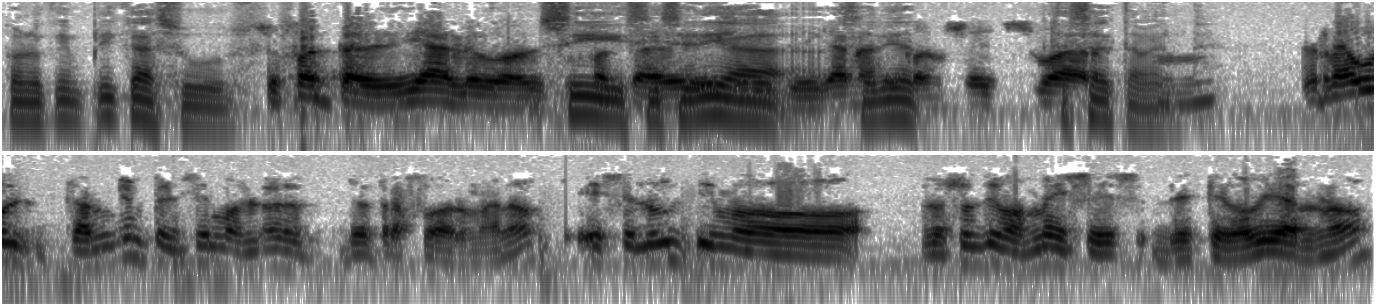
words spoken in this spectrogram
con lo que implica sus... Su falta de diálogo, sí, su sí, sería, de, de consensuar. Exactamente. Raúl, también pensémoslo de otra forma, ¿no? Es el último los últimos meses de este gobierno,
